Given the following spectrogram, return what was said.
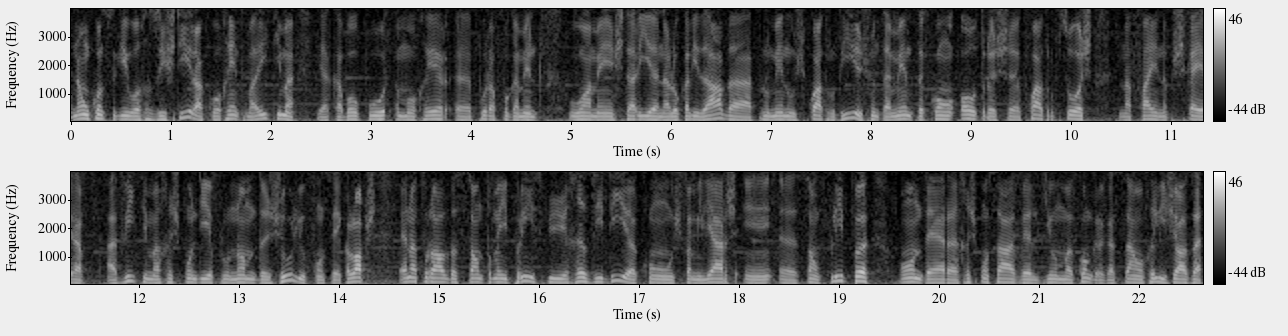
não conseguiu resistir à corrente marítima e acabou por morrer eh, por afogamento. O homem estaria na localidade há pelo menos quatro dias, juntamente com outras eh, quatro pessoas na faina pesqueira. A vítima respondia pelo nome de Júlio Fonseca Lopes, é natural de São Tomé e Príncipe e residia com os familiares em eh, São Felipe, onde era responsável de uma congregação religiosa.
